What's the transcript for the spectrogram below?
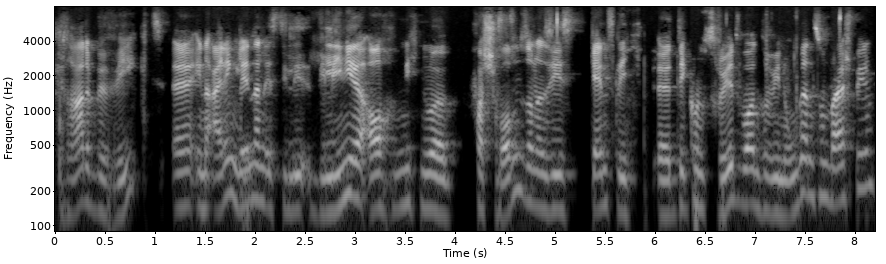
gerade bewegt. Äh, in einigen Ländern ist die, die Linie auch nicht nur verschwommen, sondern sie ist gänzlich äh, dekonstruiert worden, so wie in Ungarn zum Beispiel.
